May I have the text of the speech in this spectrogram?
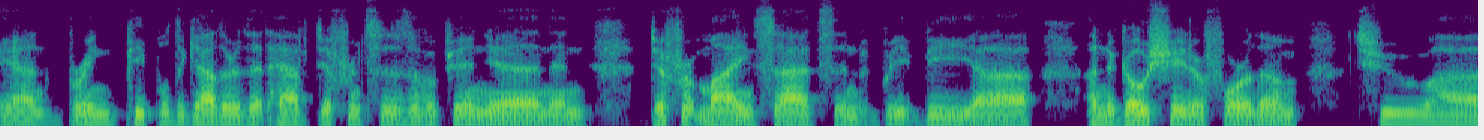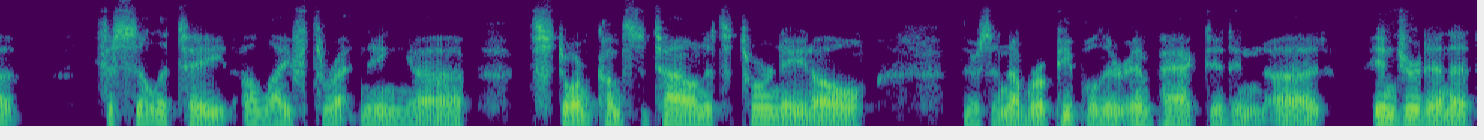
and bring people together that have differences of opinion and different mindsets and be, be uh, a negotiator for them to uh, facilitate a life threatening uh, storm comes to town it's a tornado there's a number of people that are impacted and uh, injured in it,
